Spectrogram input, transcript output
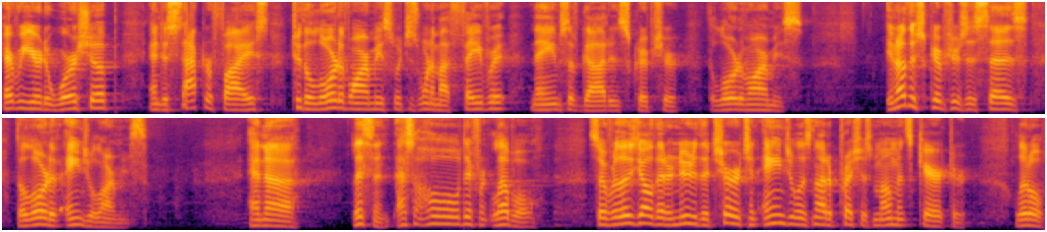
every year to worship and to sacrifice to the Lord of armies, which is one of my favorite names of God in Scripture, the Lord of armies. In other scriptures, it says the Lord of angel armies. And uh, listen, that's a whole different level. So, for those y'all that are new to the church, an angel is not a precious moments character, little,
